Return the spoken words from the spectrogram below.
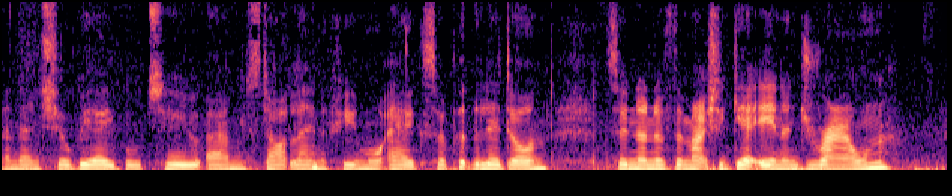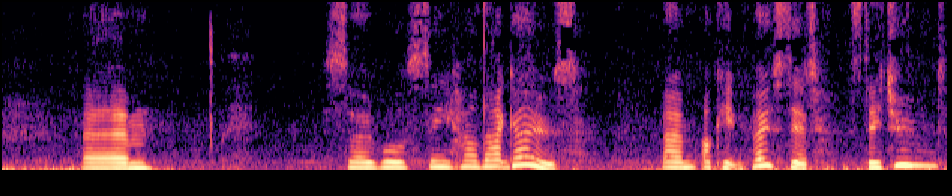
and then she'll be able to um, start laying a few more eggs. So I put the lid on so none of them actually get in and drown. Um, so we'll see how that goes. Um, I'll keep you posted. Stay tuned.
